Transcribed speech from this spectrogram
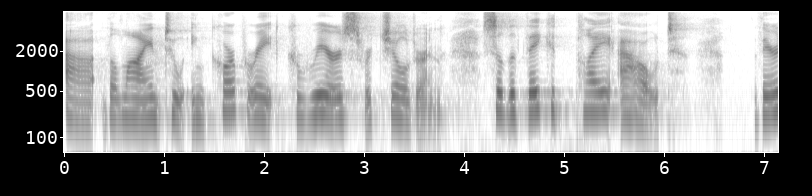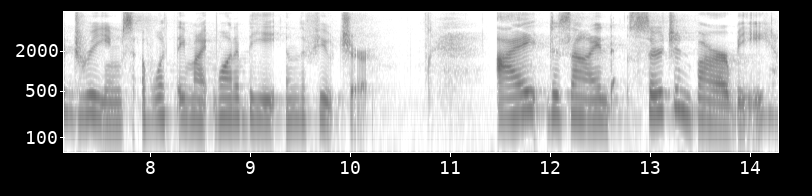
uh, the line to incorporate careers for children so that they could play out their dreams of what they might want to be in the future. I designed Surgeon Barbie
